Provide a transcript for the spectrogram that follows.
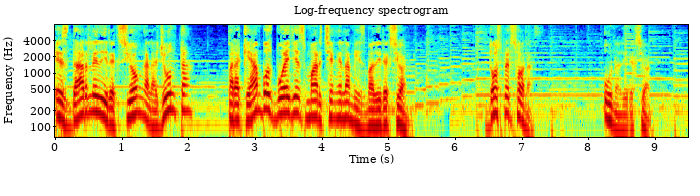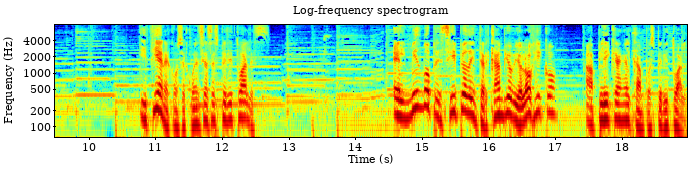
Es darle dirección a la yunta para que ambos bueyes marchen en la misma dirección. Dos personas, una dirección. Y tiene consecuencias espirituales. El mismo principio de intercambio biológico aplica en el campo espiritual.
